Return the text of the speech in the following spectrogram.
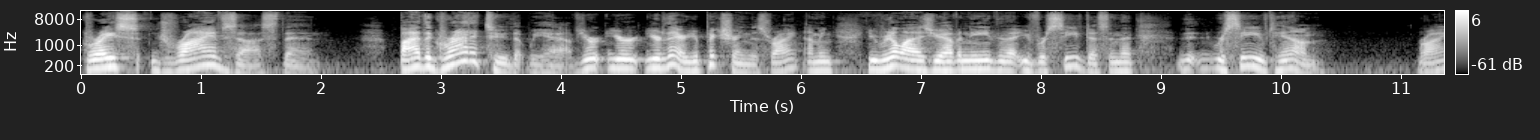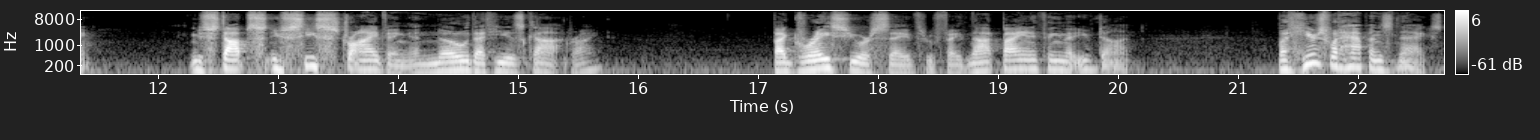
grace drives us then by the gratitude that we have. You're, you're, you're there. You're picturing this, right? I mean, you realize you have a need and that you've received us and then received Him, right? You stop, you cease striving and know that He is God, right? By grace you are saved through faith, not by anything that you've done. But here's what happens next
